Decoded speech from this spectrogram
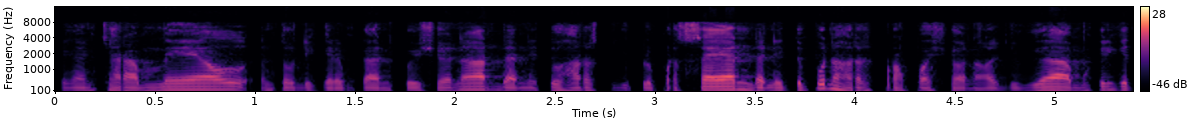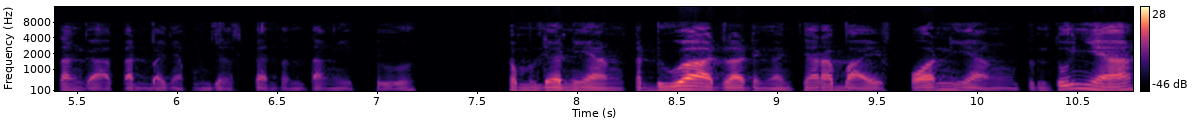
dengan cara mail untuk dikirimkan kuesioner dan itu harus 70% dan itu pun harus proporsional juga. Mungkin kita nggak akan banyak menjelaskan tentang itu. Kemudian yang kedua adalah dengan cara by phone yang tentunya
